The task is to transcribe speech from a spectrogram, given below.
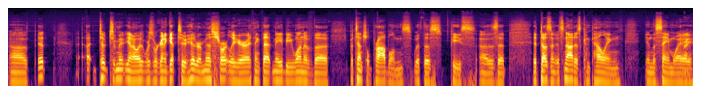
Uh, it uh, to to you know as we're going to get to hit or miss shortly here. I think that may be one of the potential problems with this piece uh, is that it doesn't. It's not as compelling in the same way. Right.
